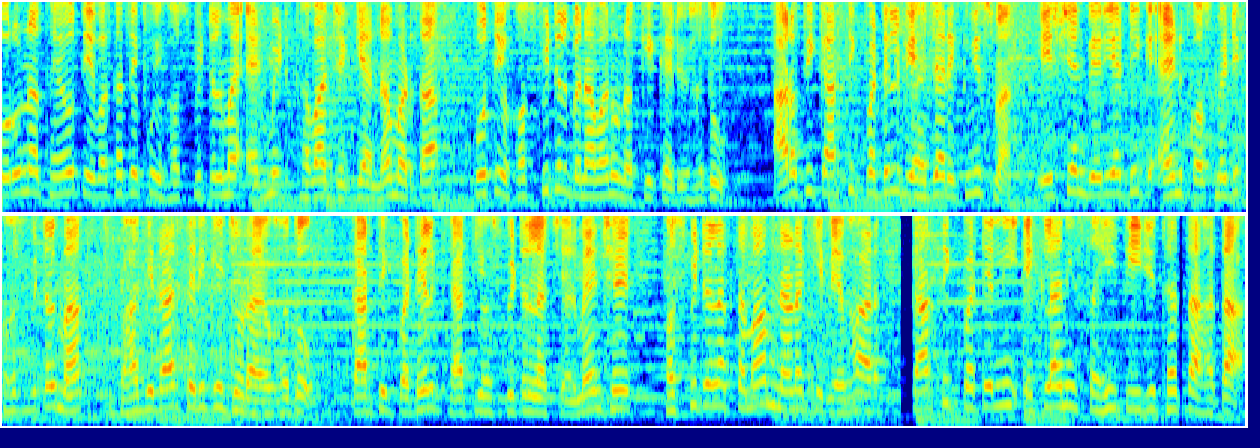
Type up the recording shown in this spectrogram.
કોરોના થયો તે વખતે કોઈ હોસ્પિટલમાં એડમિટ થવા જગ્યા ન મળતા પોતે હોસ્પિટલ બનાવવાનું નક્કી કર્યું હતું. આરોપી કાર્તિક પટેલ બે હજાર એકવીસમાં એશિયન બેરિયાટિક એન્ડ કોસ્મેટિક હોસ્પિટલમાં ભાગીદાર તરીકે જોડાયો હતો. કાર્તિક પટેલ ખ્યાતિ હોસ્પિટલના ચેરમેન છે. હોસ્પિટલના તમામ નાણાકીય વ્યવહાર કાર્તિક પટેલની એકલાની સહીથી જ થતા હતા.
